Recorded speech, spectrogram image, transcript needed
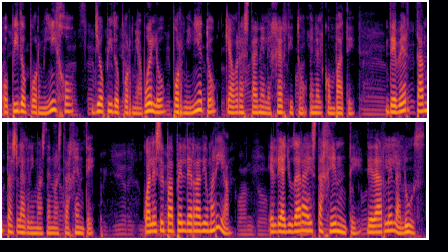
O pido por mi hijo, yo pido por mi abuelo, por mi nieto, que ahora está en el ejército, en el combate. De ver tantas lágrimas de nuestra gente. ¿Cuál es el papel de Radio María? El de ayudar a esta gente, de darle la luz,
